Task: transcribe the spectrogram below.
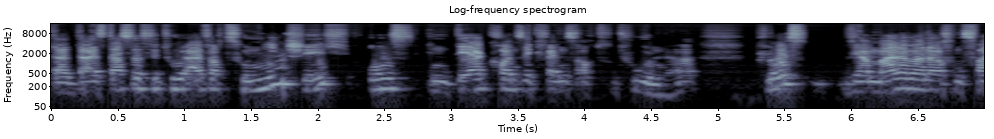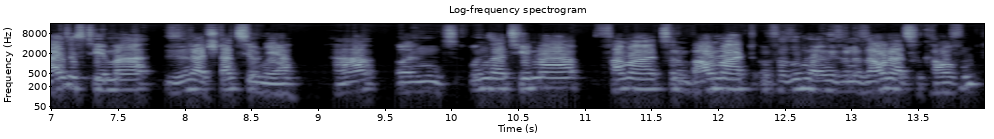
da, da, ist das, was wir tun, einfach zu nischig, um es in der Konsequenz auch zu tun. Ja. Plus, Sie haben meiner Meinung nach ein zweites Thema, Sie sind halt stationär. Ja, und unser Thema, fahren wir zu einem Baumarkt und versuchen mal irgendwie so eine Sauna zu kaufen.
